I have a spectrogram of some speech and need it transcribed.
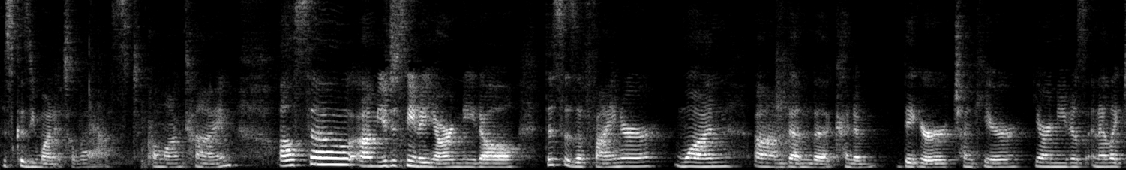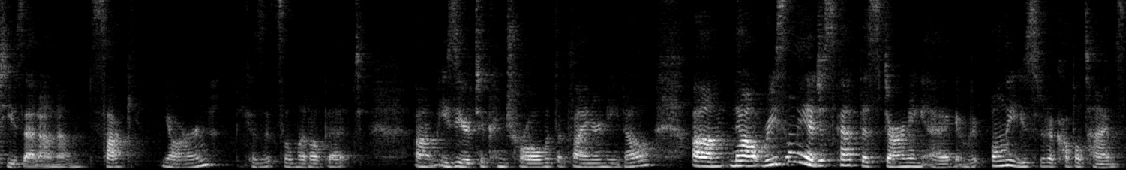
just because you want it to last a long time. Also, um, you just need a yarn needle. This is a finer one um, than the kind of bigger, chunkier yarn needles, and I like to use that on um, sock yarn because it's a little bit um, easier to control with the finer needle. Um, now, recently I just got this darning egg. I've only used it a couple times,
